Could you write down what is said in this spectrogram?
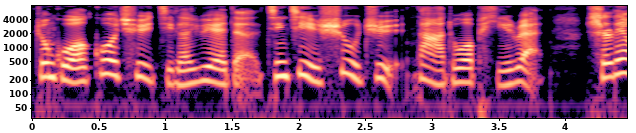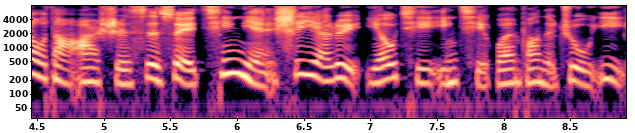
中国过去几个月的经济数据大多疲软，十六到二十四岁青年失业率尤其引起官方的注意。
